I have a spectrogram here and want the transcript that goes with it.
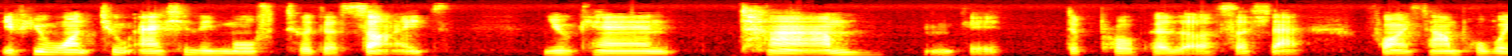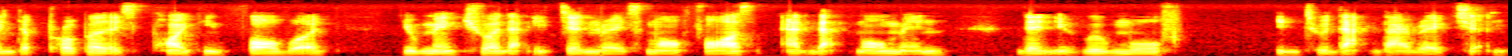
If you want to actually move to the side, you can time okay, the propeller such that, for example, when the propeller is pointing forward, you make sure that it generates more force at that moment, then it will move into that direction.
